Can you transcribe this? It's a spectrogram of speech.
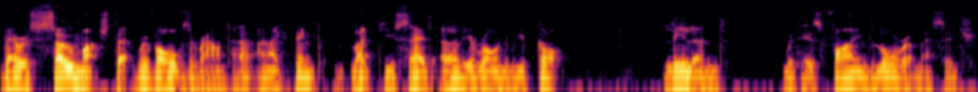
there is so much that revolves around her, and I think, like you said earlier on, we've got Leland with his find Laura message.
